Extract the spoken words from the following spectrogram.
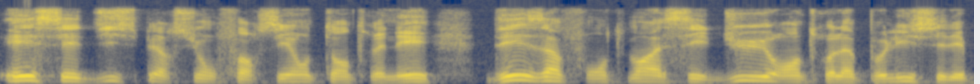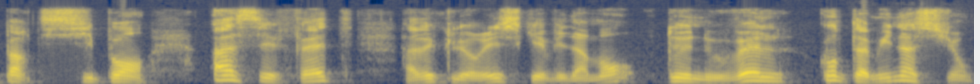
et ces dispersions forcées ont entraîné des affrontements assez durs entre la police et les participants à ces fêtes, avec le risque évidemment de nouvelles contaminations.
